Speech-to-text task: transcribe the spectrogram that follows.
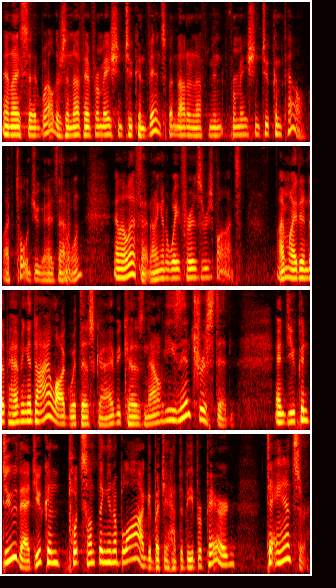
And I said, Well, there's enough information to convince, but not enough information to compel. I've told you guys that one. And I left that. And I'm going to wait for his response. I might end up having a dialogue with this guy because now he's interested. And you can do that. You can put something in a blog, but you have to be prepared to answer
